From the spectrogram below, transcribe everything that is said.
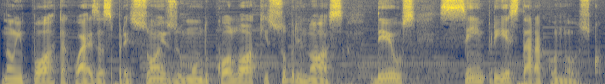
Não importa quais as pressões o mundo coloque sobre nós, Deus sempre estará conosco.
